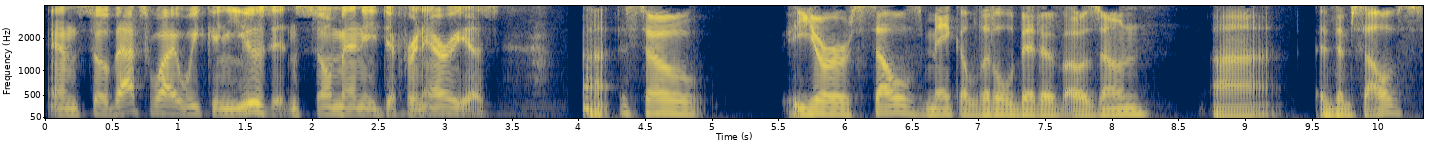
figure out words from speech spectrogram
And so that's why we can use it in so many different areas. Uh, so your cells make a little bit of ozone uh, themselves,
